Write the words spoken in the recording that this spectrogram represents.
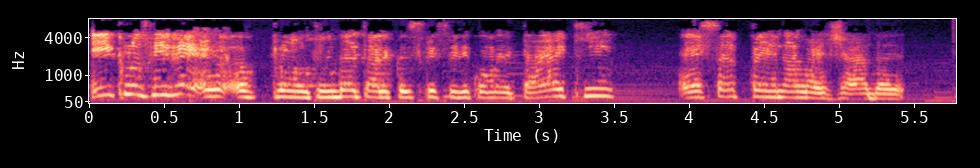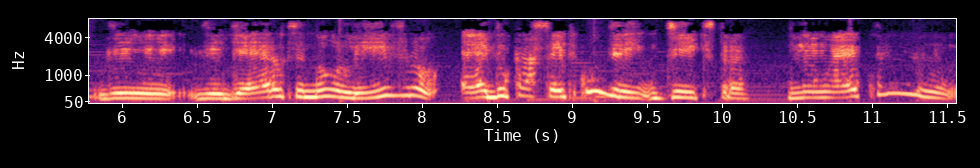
Inclusive, pronto, um detalhe que eu esqueci de comentar é que essa perna aleijada de, de Geralt no livro é do cacete com Dijkstra. Não é com,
